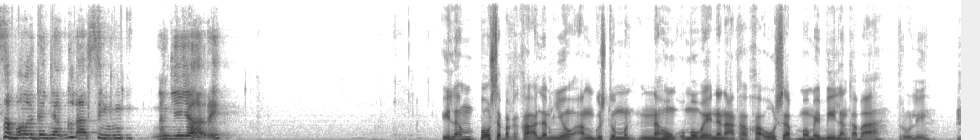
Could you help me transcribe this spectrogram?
sa mga ganyang klaseng nangyayari? Ilan po sa pagkakaalam nyo ang gusto mo na hong umuwi na nakakausap mo? May bilang ka ba? Truly?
